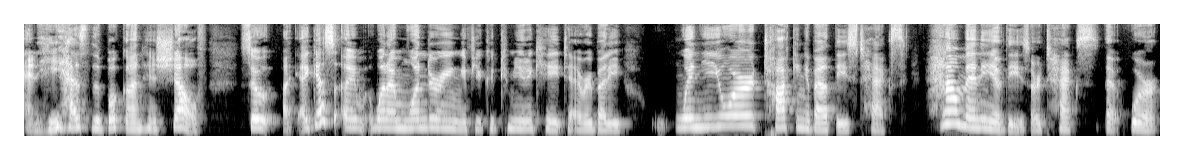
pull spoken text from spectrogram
and he has the book on his shelf. So I, I guess I'm, what I'm wondering if you could communicate to everybody when you're talking about these texts, how many of these are texts that were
